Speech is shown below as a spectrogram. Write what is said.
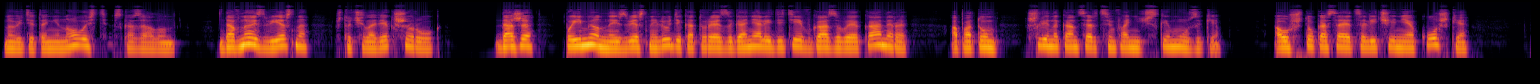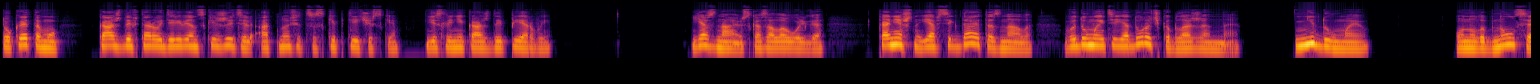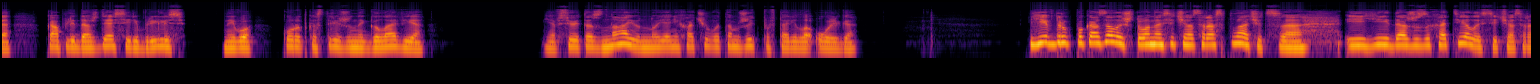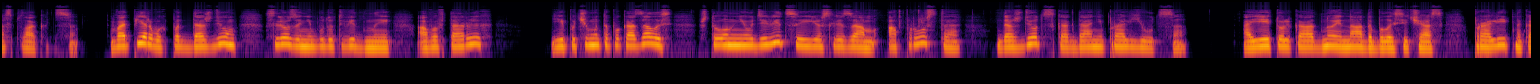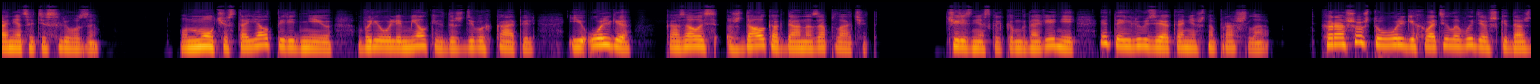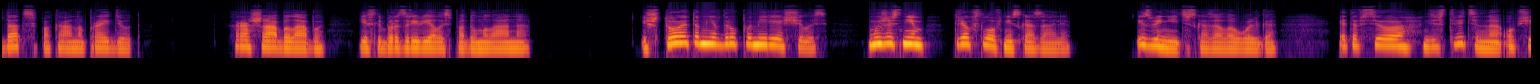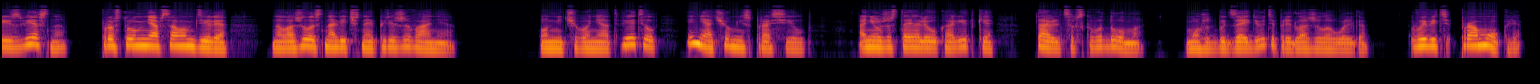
«Но ведь это не новость», — сказал он. «Давно известно, что человек широк. Даже поименно известны люди, которые загоняли детей в газовые камеры, а потом шли на концерт симфонической музыки. А уж что касается лечения кошки, то к этому каждый второй деревенский житель относится скептически, если не каждый первый. «Я знаю», — сказала Ольга. «Конечно, я всегда это знала. Вы думаете, я дурочка блаженная?» «Не думаю». Он улыбнулся, капли дождя серебрились на его коротко стриженной голове. «Я все это знаю, но я не хочу в этом жить», — повторила Ольга. Ей вдруг показалось, что она сейчас расплачется, и ей даже захотелось сейчас расплакаться. Во-первых, под дождем слезы не будут видны, а во-вторых, ей почему-то показалось, что он не удивится ее слезам, а просто дождется, когда они прольются. А ей только одно и надо было сейчас — пролить, наконец, эти слезы. Он молча стоял перед нею в ореоле мелких дождевых капель, и Ольге, казалось, ждал, когда она заплачет. Через несколько мгновений эта иллюзия, конечно, прошла. Хорошо, что у Ольги хватило выдержки дождаться, пока она пройдет. Хороша была бы, если бы разревелась, подумала она. И что это мне вдруг померещилось? Мы же с ним Трех слов не сказали. «Извините», — сказала Ольга. «Это все действительно общеизвестно. Просто у меня в самом деле наложилось на личное переживание». Он ничего не ответил и ни о чем не спросил. Они уже стояли у калитки Тавельцевского дома. «Может быть, зайдете?» — предложила Ольга. «Вы ведь промокли».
